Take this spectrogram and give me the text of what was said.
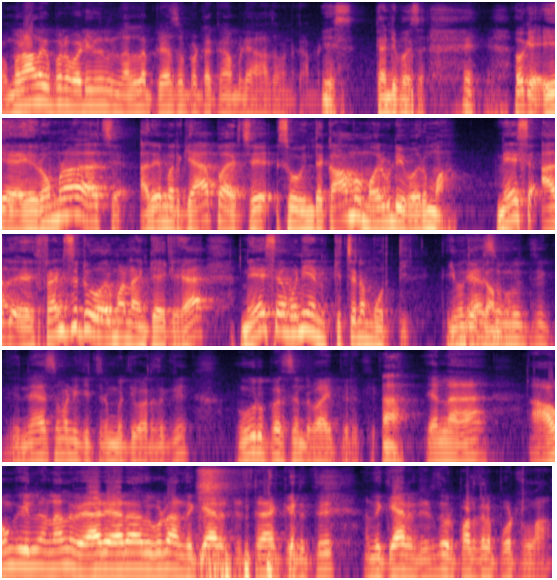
ரொம்ப நாளுக்கு அப்புறம் வடிவில் நல்ல பேசப்பட்ட காமெடி ஆதவன் காமெடி எஸ் கண்டிப்பாக சார் ஓகே ரொம்ப நாள் ஆச்சு. அதே மாதிரி கேப் ஆயிடுச்சு ஸோ இந்த காம்போ மறுபடியும் வருமா? நேச அது ஃப்ரெண்ட்ஸ் டூ வருமா நான் கேட்கல நேசமணி அண்ட் கிச்சனமூர்த்தி. இவங்க நேசமூர்த்தி நேசமணி கிச்சனமூர்த்தி வர்றதுக்கு நூறு பர்சன்ட் வாய்ப்பு இருக்குது. ஏன்னா அவங்க இல்லைனாலும் வேறு யாராவது கூட அந்த கேரக்டர் ட்ராக் எடுத்து அந்த கேரக்டர் எடுத்து ஒரு படத்தில் போட்டுடலாம்.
